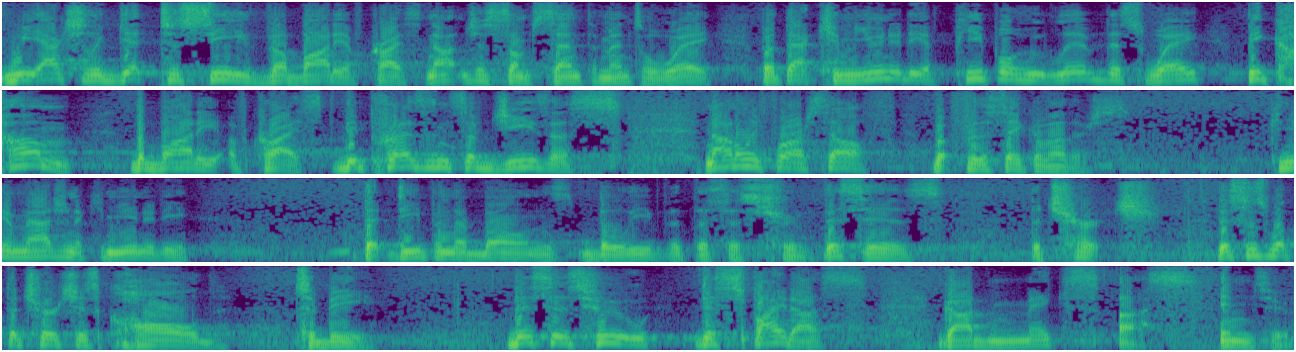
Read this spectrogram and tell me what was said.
we actually get to see the body of Christ, not in just some sentimental way, but that community of people who live this way become the body of Christ, the presence of Jesus, not only for ourselves, but for the sake of others. Can you imagine a community that deep in their bones believe that this is true? This is the church. This is what the church is called to be. This is who, despite us, God makes us into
